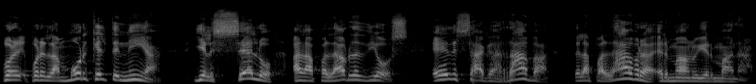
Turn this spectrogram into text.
Por, el amor que Él tenía y el celo a la palabra de Dios, Él se agarraba de la palabra, hermano y hermana.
